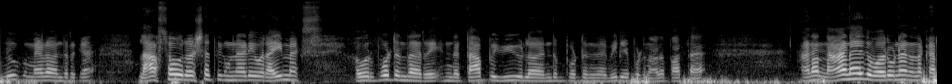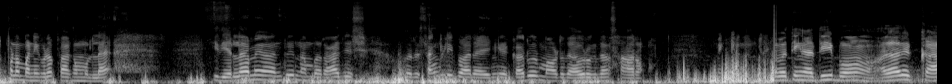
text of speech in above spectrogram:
இதுக்கு மேலே வந்திருக்கேன். லாஸ்ட்டாக ஒரு வருஷத்துக்கு முன்னாடி ஒரு ஐமேக்ஸ் அவர் போட்டிருந்தார். இந்த டாப் வியூவில் வந்து போட்டிருந்த வீடியோ போட்டிருந்தேன். அதை பார்த்தேன். ஆனால் நானே இது வருவேன்னா நல்லா கற்பனை பண்ணி கூட பார்க்க முடில இது எல்லாமே வந்து நம்ம ராஜேஷ் ஒரு சங்கிலி பாறை இங்கே கரூர் மாவட்டத்தில் அவருக்கு தான் சாரம். மிக்க நன்றி. இப்போ பார்த்தீங்கன்னா தீபம் அதாவது கா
